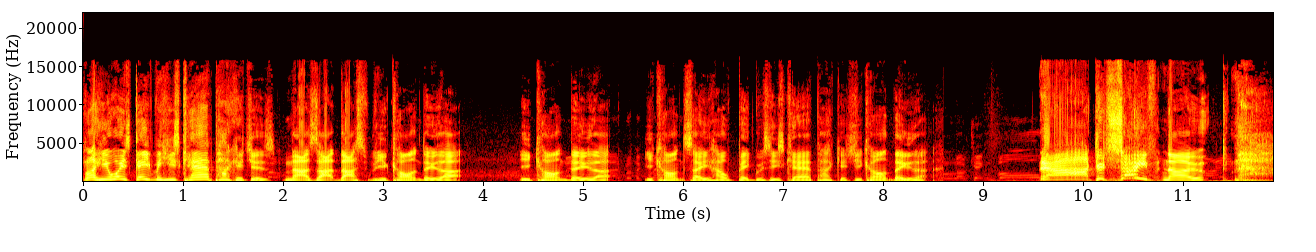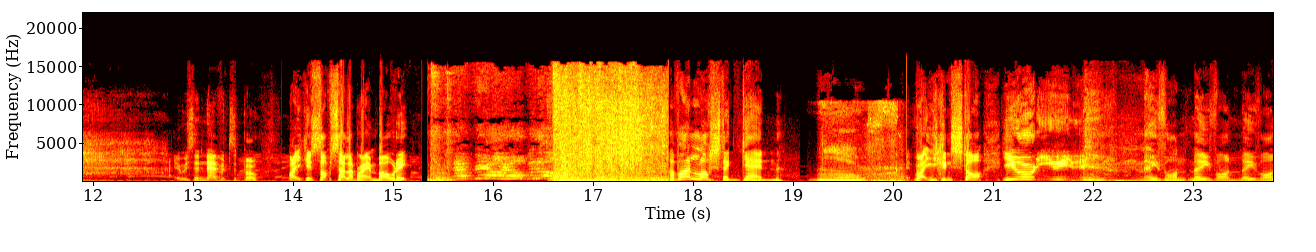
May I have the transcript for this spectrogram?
Like, he always gave me his care packages. Nah, that, that's... You can't do that. You can't do that. You can't say how big was his care package. You can't do that. Ah, good save! No. it was inevitable. Right, you can stop celebrating, Baldy. FBI, open up! Have I lost again? Yes. Right, you can stop. You already... You, move on, move on, move on.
